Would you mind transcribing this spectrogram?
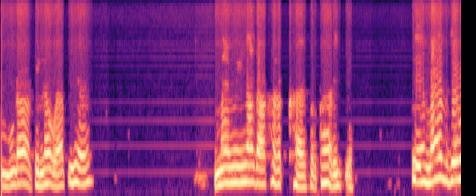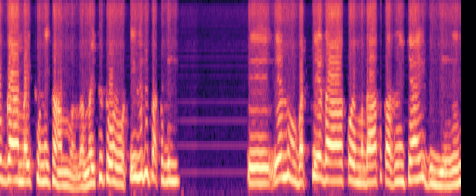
ਮੁੰਡਾ ਢਿੱਲਾ ਹੋਇਆ ਪਿਆ ਹੈ। ਮੈਂ ਮੀਨਾ ਦਾਖਲ ਰੱਖਾ ਹੈ ਸਰਕਾਰੀ ਚ ਤੇ ਮੈਂ ਬਜ਼ੁਰਗ ਆ ਮੈਥੋਂ ਨਹੀਂ ਕੰਮ ਹੁੰਦਾ ਮੈਥੋਂ ਤੋਂ ਰੋਟੀ ਵੀ ਨਹੀਂ ਪੱਕਦੀ। ਤੇ ਇਹਨੂੰ ਬੱਚੇ ਦਾ ਕੋਈ ਮਦਦ ਕਰਨੀ ਚਾਹੀਦੀ ਏ।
